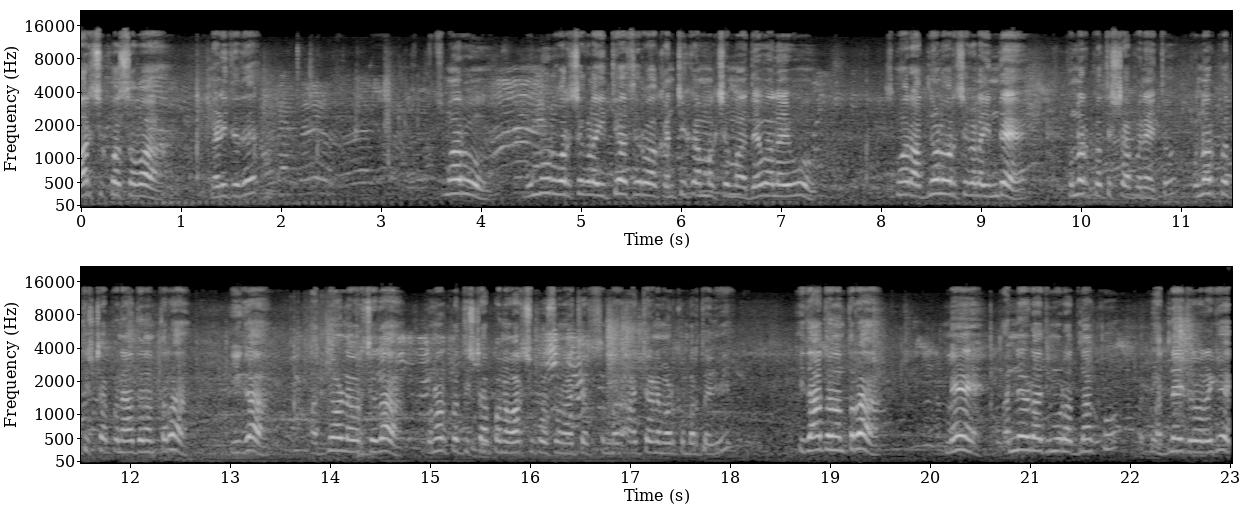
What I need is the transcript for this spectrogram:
ವಾರ್ಷಿಕೋತ್ಸವ ನಡೀತಿದೆ. ಸುಮಾರು ಮುನ್ನೂರು ವರ್ಷಗಳ ಇತಿಹಾಸ ಇರುವ ಕಂಚಿಕಾಮಾಕ್ಷಮ್ಮ ದೇವಾಲಯವು ಸುಮಾರು ಹದಿನೇಳು ವರ್ಷಗಳ ಹಿಂದೆ ಪುನರ್ ಪ್ರತಿಷ್ಠಾಪನೆ ಆಯಿತು. ಪುನರ್ ಪ್ರತಿಷ್ಠಾಪನೆ ಆದ ನಂತರ ಈಗ ಹದಿನೇಳನೇ ವರ್ಷದ ಪುನರ್ ಪ್ರತಿಷ್ಠಾಪನಾ ವಾರ್ಷಿಕೋತ್ಸವ ಆಚರಿಸ ಆಚರಣೆ ಮಾಡ್ಕೊಂಡು ಬರ್ತಾ ಇದ್ದೀವಿ ಇದಾದ ನಂತರ ಮೇ ಹನ್ನೆರಡು ಹದಿಮೂರು ಹದಿನಾಲ್ಕು, ಹದಿನೈದರವರೆಗೆ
